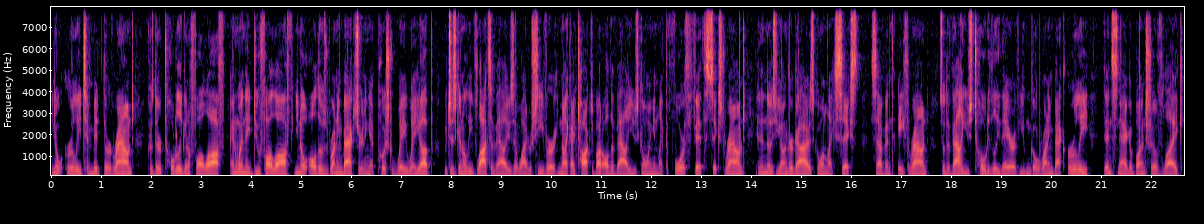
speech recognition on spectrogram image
you know, early to mid third round because they're totally going to fall off. And when they do fall off, you know, all those running backs are going to get pushed way, way up which is going to leave lots of values at wide receiver. You know, like I talked about all the values going in like the fourth, fifth, sixth round, and then those younger guys going like sixth, seventh, eighth round. So the value's totally there if you can go running back early, then snag a bunch of like,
